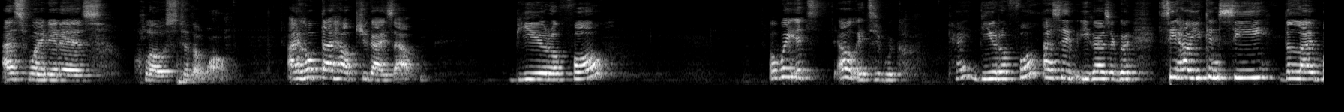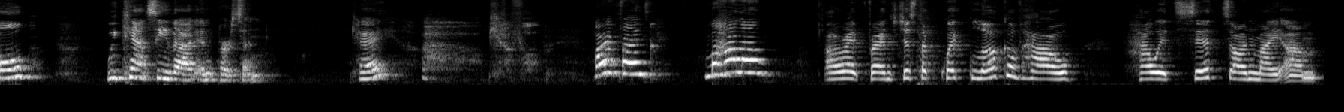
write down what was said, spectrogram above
as when it is close to the wall. I hope that helps you guys out. Beautiful. Oh wait, it's, oh, it's, okay, beautiful. As if you guys are good. See how you can see the light bulb? We can't see that in person. Okay? Beautiful. All right, friends. Mahalo. All right, friends, just a quick look of how how it sits on my um,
